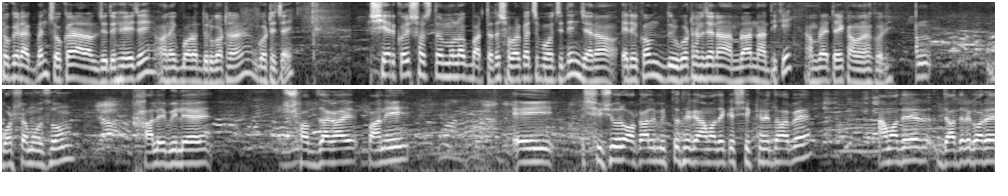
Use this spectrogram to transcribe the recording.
চোখে রাখবেন। চোখের আড়াল যদি হয়ে যায়, অনেক বড় দুর্ঘটনা ঘটে যায়। শেয়ার করে সচেতনমূলক বার্তাটা সবার কাছে পৌঁছে দিন, যেন এরকম দুর্ঘটনা যেন আমরা না দেখি। আমরা এটাই কামনা করি। বর্ষা মৌসুম, খালে বিলে, সব জায়গায় পানি। এই শিশুর অকাল মৃত্যু থেকে আমাদেরকে শিক্ষা নিতে হবে। আমাদের যাদের ঘরে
